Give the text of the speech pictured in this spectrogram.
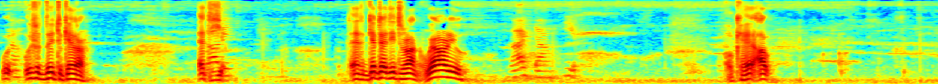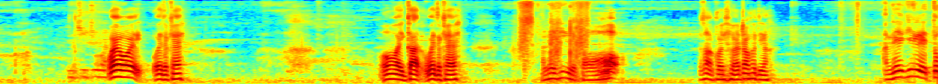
We, we should do it together. At here. And get ready to run. Where are you? Right down here. Okay, I, Did you do what? Wait, wait, wait, okay. Oh my god, wait, okay. Anh lấy cái này to. Sao coi thử trong hơi tiếng. Anh lấy cái này to,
